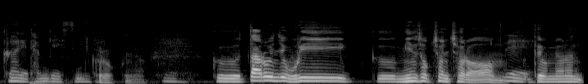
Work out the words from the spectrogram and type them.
그 안에 담겨 있습니다. 그렇군요. 네. 그 따로 이제 우리 그 민속촌처럼 네. 어떻게 보면은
